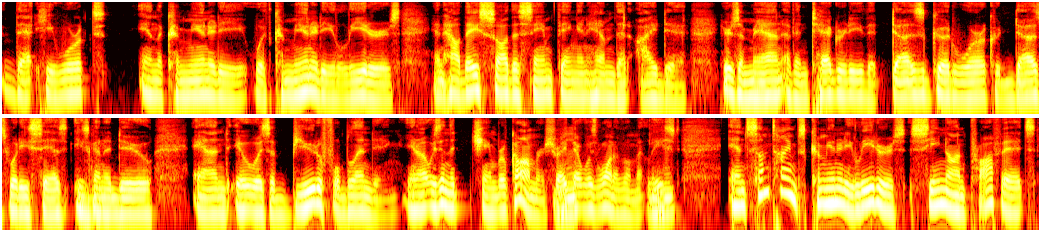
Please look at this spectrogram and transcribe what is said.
that he worked in the community with community leaders and how they saw the same thing in him that I did. Here's a man of integrity that does good work, who does what he says he's going to do. And it was a beautiful blending. You know, it was in the Chamber of Commerce, right? Mm-hmm. That was one of them at mm-hmm. least. And sometimes community leaders see nonprofits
